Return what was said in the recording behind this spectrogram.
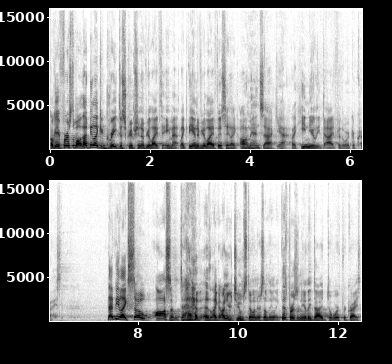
Okay, first of all, that'd be like a great description of your life to aim at. Like the end of your life, they say, like, oh man, Zach, yeah, like he nearly died for the work of Christ. That'd be like so awesome to have as like on your tombstone or something like this person nearly died to work for Christ.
